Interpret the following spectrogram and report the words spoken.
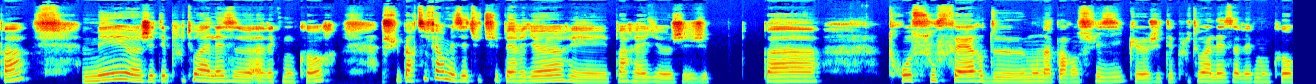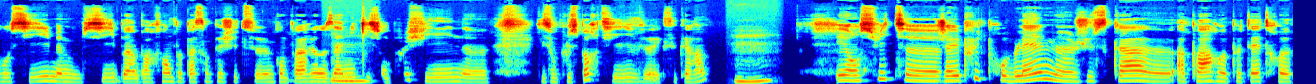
pas. Mais j'étais plutôt à l'aise avec mon corps. Je suis partie faire mes études supérieures et pareil, j'ai pas trop souffert de mon apparence physique. J'étais plutôt à l'aise avec mon corps aussi, même si ben, parfois on peut pas s'empêcher de se comparer aux amies Mhm. qui sont plus fines, euh, qui sont plus sportives, etc. Et ensuite, euh, j'avais plus de problèmes jusqu'à, euh, à part euh, peut-être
